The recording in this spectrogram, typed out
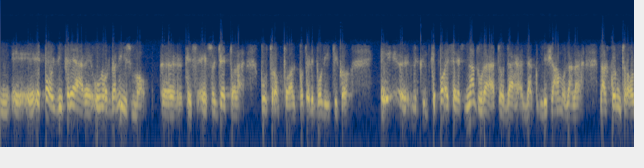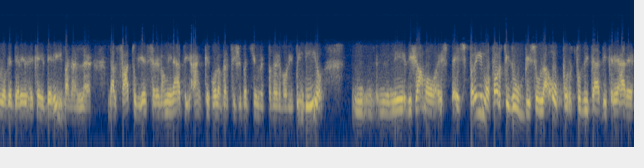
mm, e, e, poi di creare un organismo eh, che è soggetto alla, purtroppo al potere politico e eh, che può essere snaturato da, da, diciamo, dalla, dal controllo che deriva, che deriva dal, dal, fatto di essere nominati anche con la partecipazione del potere politico. Quindi io mi, diciamo, esprimo forti dubbi sulla opportunità di creare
